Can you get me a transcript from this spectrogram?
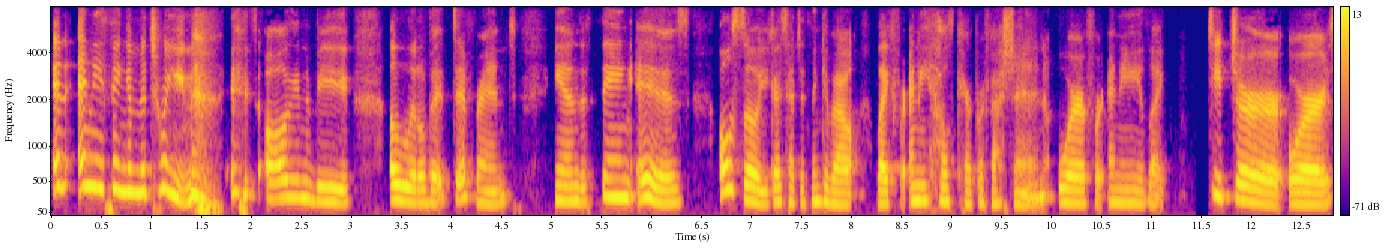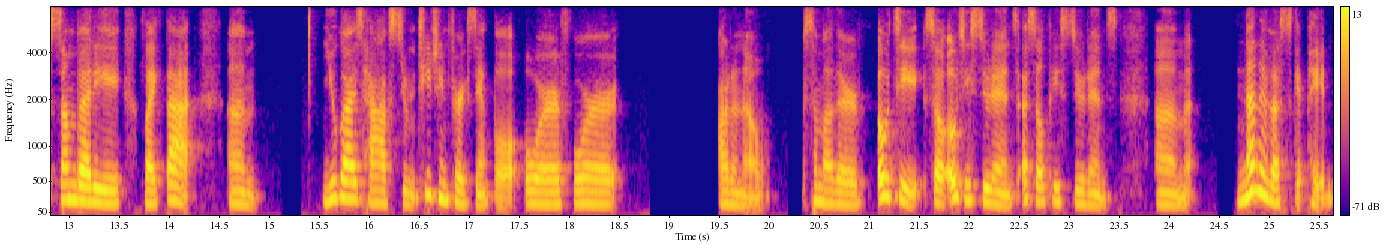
And anything in between, it's all going to be a little bit different. And the thing is, also, you guys have to think about like for any healthcare profession or for any like teacher or somebody like that. Um, you guys have student teaching, for example, or for, I don't know, some other OT. So, OT students, SLP students, um, none of us get paid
